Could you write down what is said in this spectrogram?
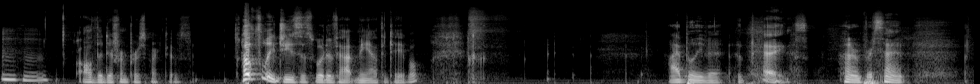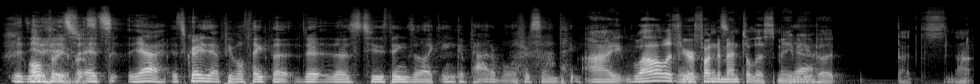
mm-hmm. all the different perspectives. Hopefully, Jesus would have had me at the table. I believe it. Thanks. Hundred percent. It, All three it's, of us. it's yeah, it's crazy that people think that the, those two things are like incompatible or something. I well, if you're a fundamentalist, maybe, yeah. but that's not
